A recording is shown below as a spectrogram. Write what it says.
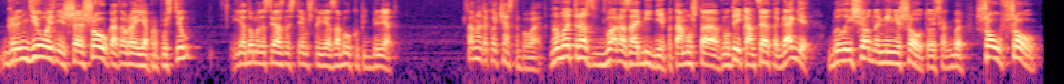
Грандиознейшее шоу, которое я пропустил. Я думаю, это связано с тем, что я забыл купить билет. Со мной такое часто бывает. Но в этот раз в два раза обиднее, потому что внутри концерта Гаги было еще одно мини-шоу, то есть как бы шоу в шоу.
